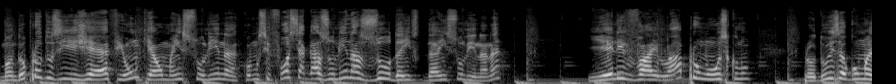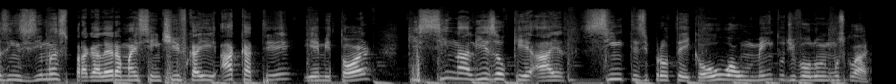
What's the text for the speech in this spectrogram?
Mandou produzir IGF-1, que é uma insulina, como se fosse a gasolina azul da, da insulina, né? e ele vai lá pro músculo, produz algumas enzimas para a galera mais científica aí, AKT e mTOR, que sinaliza o que? A síntese proteica ou o aumento de volume muscular.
